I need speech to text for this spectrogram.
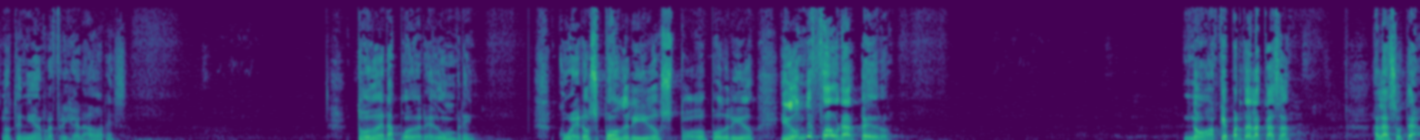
No tenían refrigeradores. Todo era podredumbre, cueros podridos, todo podrido. ¿Y dónde fue a orar Pedro? No, ¿a qué parte de la casa? A la azotea,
